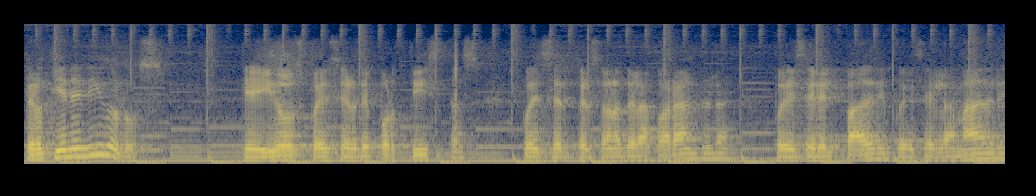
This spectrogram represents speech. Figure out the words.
pero tienen ídolos, que ídolos pueden ser deportistas, pueden ser personas de la farándula, puede ser el padre, puede ser la madre,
